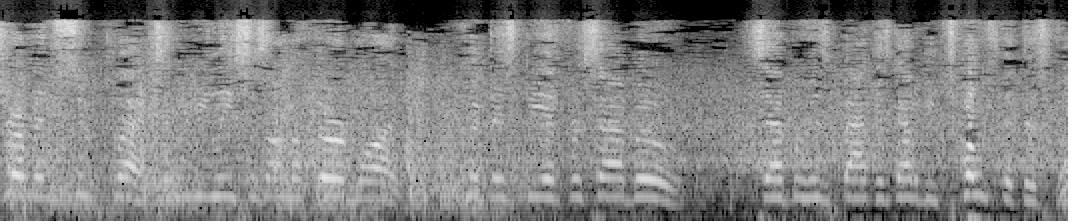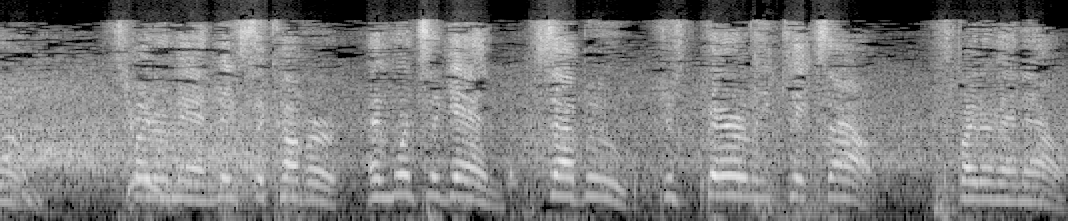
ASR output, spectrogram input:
German suplex. And he releases on the third one. Could this be it for Sabu? Sabu, his back has got to be toast at this point. Spider-Man makes the cover. And once again, Sabu just barely kicks out. Spider-Man now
